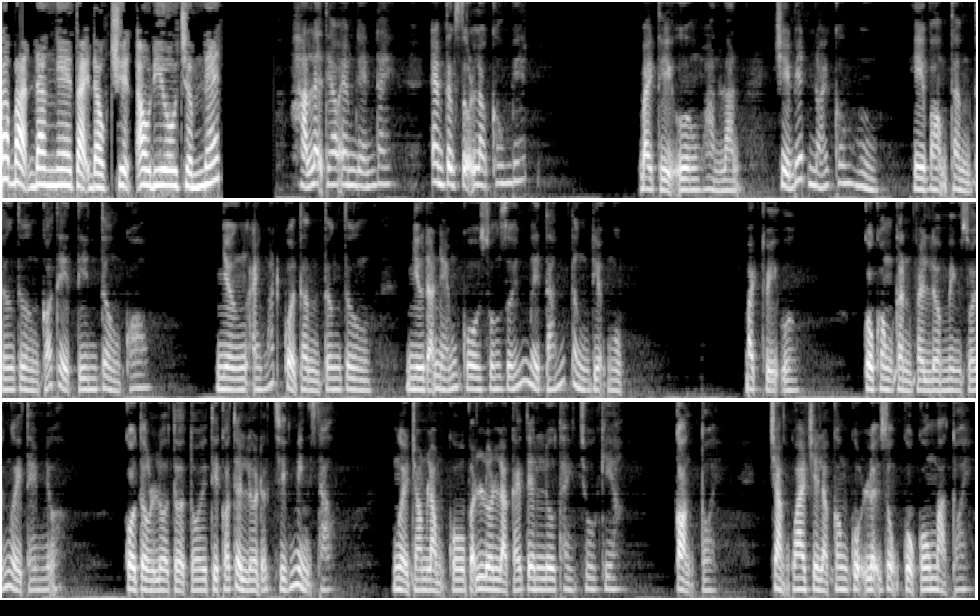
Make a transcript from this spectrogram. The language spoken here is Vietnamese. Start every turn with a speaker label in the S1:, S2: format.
S1: Các bạn đang nghe tại đọc chuyện audio.net
S2: Hắn lại theo em đến đây, em thực sự là không biết. Bạch Thị Ương hoàn loạn, chỉ biết nói không ngừng, hy vọng thầm tương tường có thể tin tưởng cô. Nhưng ánh mắt của thầm tương tường như đã ném cô xuống dưới 18 tầng địa ngục. Bạch Thủy Ương, cô không cần phải lừa mình dối người thêm nữa. Cô tưởng lừa từ tôi thì có thể lừa được chính mình sao? Người trong lòng cô vẫn luôn là cái tên Lưu Thanh Chu kia. Còn tôi, chẳng qua chỉ là công cụ lợi dụng của cô mà thôi.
